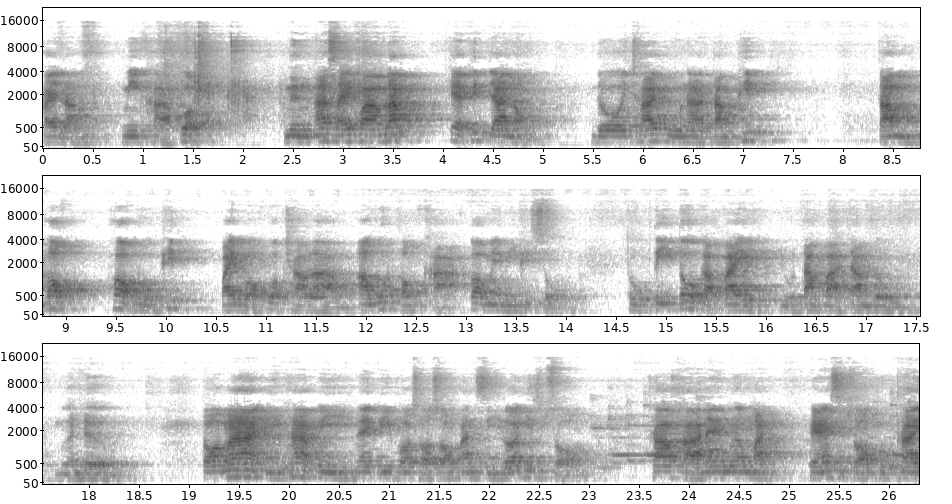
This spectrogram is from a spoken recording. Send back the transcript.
ภายหลังมีขาพวกหนึ่งอาศัยความลับแก้พิษยาหน่อง โดยใช้ปูนาตำพิษตำพอกพอกดูพิษไปบอกพวกชาวลาว อาวุธของขาก็ไม่มีพิษสูง ถูกตีโต้กลับไปอยู่ตามป่าตามดงเหมือนเดิม ต่อมาอีก 5 ปีในปีพศ 2422 ชาวขาในเมืองหมัดแขวง12 ถูกไทย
